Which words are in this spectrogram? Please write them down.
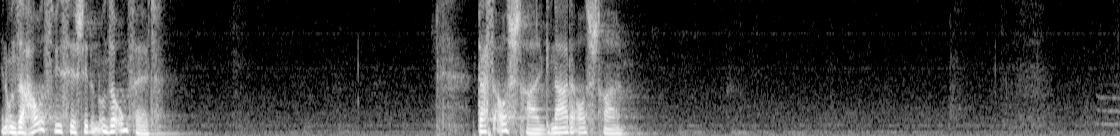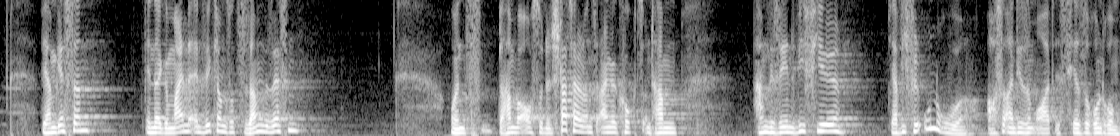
in unser Haus, wie es hier steht, in unser Umfeld. Das ausstrahlen, Gnade ausstrahlen. Wir haben gestern in der Gemeindeentwicklung so zusammengesessen und da haben wir auch so den Stadtteil uns angeguckt und haben, haben gesehen, wie viel, ja, wie viel Unruhe auch so an diesem Ort ist, hier so rundherum.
